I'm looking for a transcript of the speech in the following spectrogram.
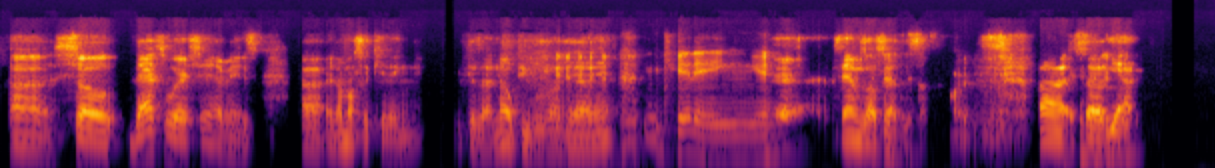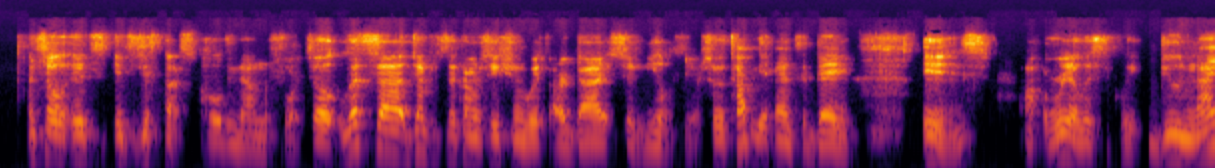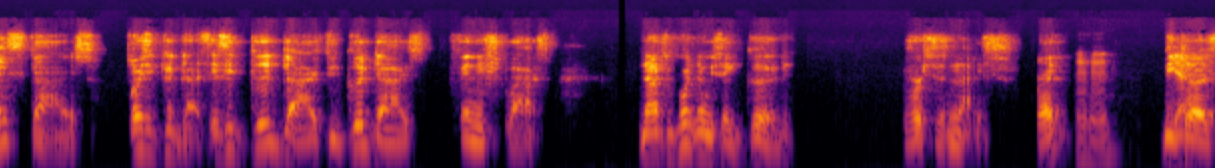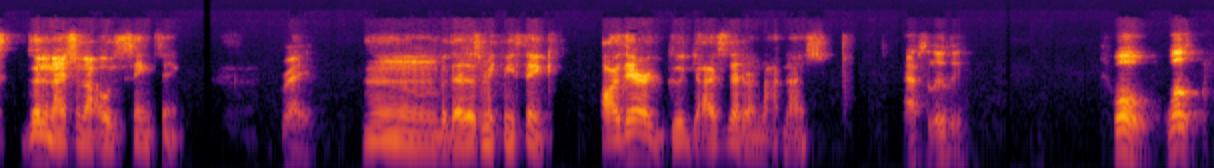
Uh, so that's where Sam is, uh, and I'm also kidding because I know people going. You know I mean? kidding. Yeah, Sam's also at the southern border. Uh, so yeah, and so it's it's just us holding down the fort. So let's uh, jump into the conversation with our guy Sunil here. So the topic at hand today is uh, realistically, do nice guys or is it good guys? Is it good guys? Do good guys finish last? Now it's important that we say good versus nice, right? hmm Because good and nice are not always the same thing. Right. Hmm, but that does make me think. Are there good guys that are not nice? Absolutely. Whoa. Well,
